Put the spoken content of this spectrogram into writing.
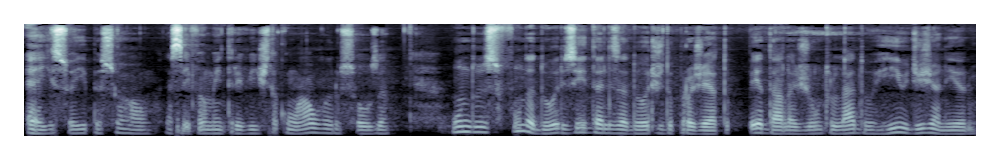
É isso aí, pessoal. Essa aí foi uma entrevista com Álvaro Souza, um dos fundadores e idealizadores do projeto Pedala Junto lá do Rio de Janeiro.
